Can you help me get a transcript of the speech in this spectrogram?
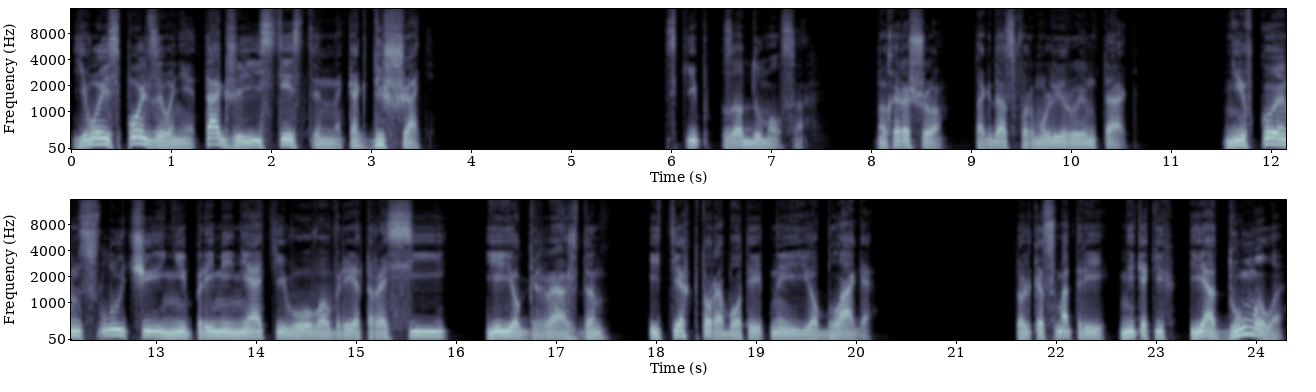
его использование так же естественно, как дышать. Скип задумался. Ну хорошо, тогда сформулируем так. Ни в коем случае не применять его во вред России, ее граждан и тех, кто работает на ее благо. Только смотри, никаких «я думала»,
